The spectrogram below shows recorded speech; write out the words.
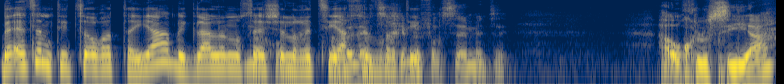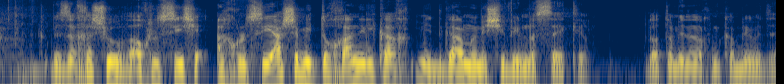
בעצם תיצור הטיה בגלל הנושא נכון, של רצייה חברתית. אבל הם צריכים לפרסם את זה. האוכלוסייה, וזה חשוב, האוכלוסייה, האוכלוסייה שמתוכה נלקח מדגם המשיבים לסקר. לא תמיד אנחנו מקבלים את זה.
